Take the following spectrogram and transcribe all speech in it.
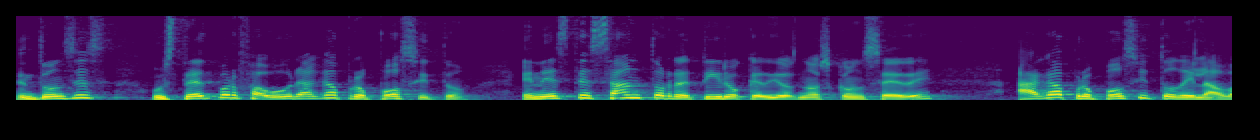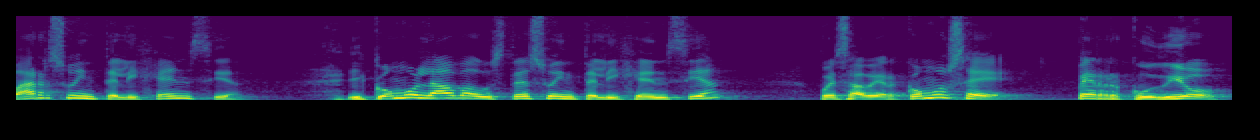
Entonces, usted por favor haga propósito en este santo retiro que Dios nos concede, haga propósito de lavar su inteligencia. ¿Y cómo lava usted su inteligencia? Pues a ver, ¿cómo se percudió?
